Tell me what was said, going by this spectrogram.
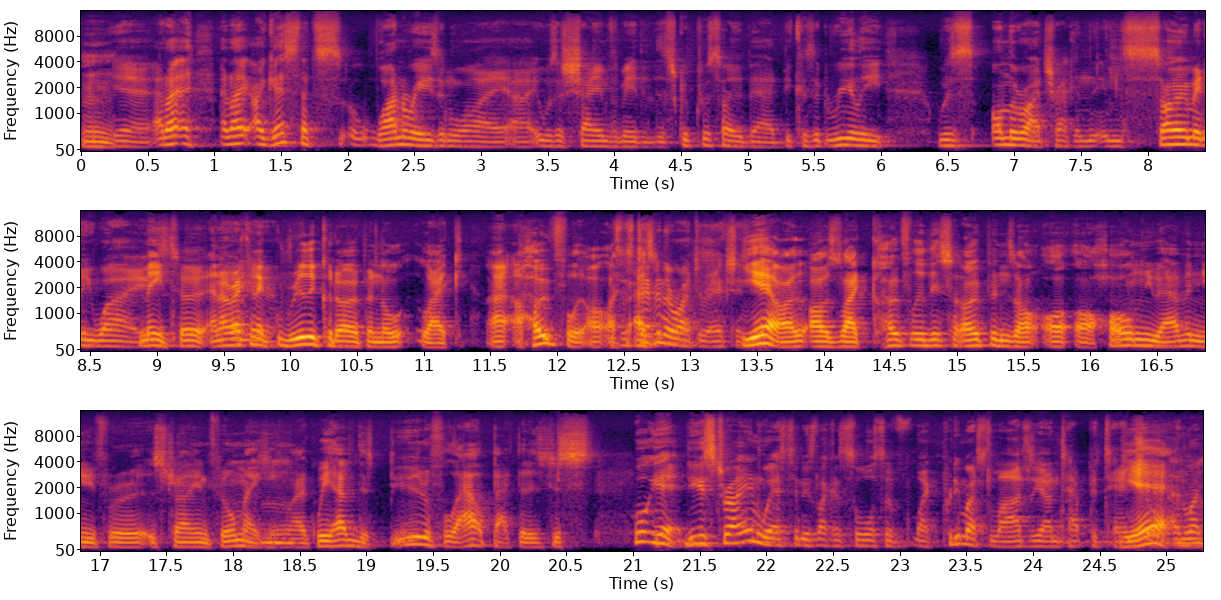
Yeah, and I and I, I guess that's one reason why uh, it was a shame for me that the script was so bad because it really was on the right track in, in so many ways. Me too, and I reckon yeah. it really could open a- like uh, hopefully. I- It's a as- step in the right direction. Yeah, I, I was like, hopefully this opens a, a, a whole new avenue for Australian filmmaking. Mm. Like we have this beautiful outback that is just Well, yeah, the Australian Western is like a source of like pretty much largely untapped potential. Yeah. And like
